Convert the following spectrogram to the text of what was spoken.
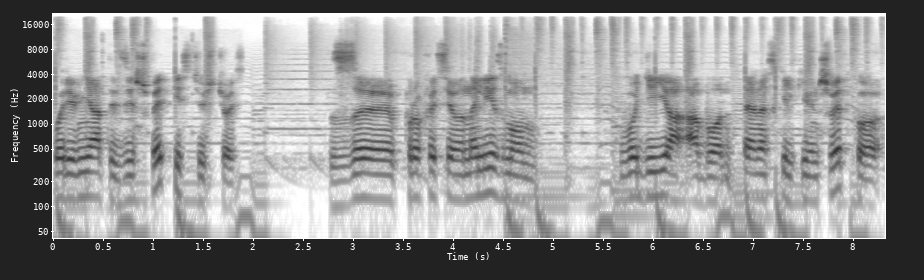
порівняти зі швидкістю щось, з професіоналізмом водія або те, наскільки він швидко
